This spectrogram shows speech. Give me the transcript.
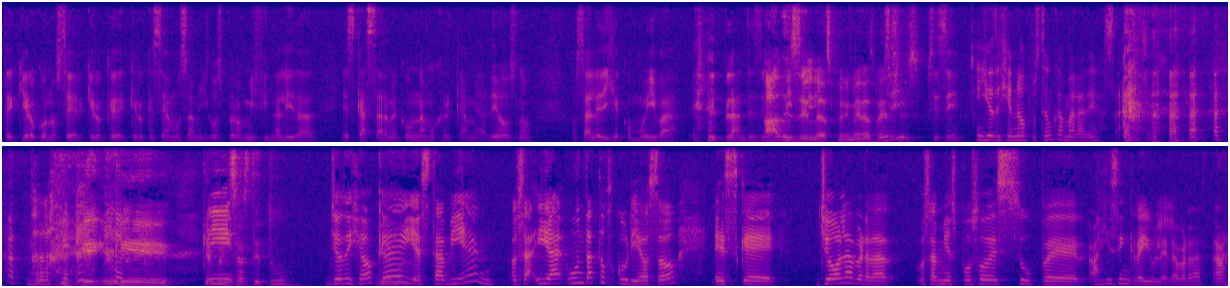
te quiero conocer, quiero que, quiero que seamos amigos, pero mi finalidad es casarme con una mujer que ame a Dios, ¿no? O sea, le dije cómo iba el plan desde Ah, desde las primeras veces. Sí, sí, Y yo dije, no, pues tengo que amar a Dios. qué, qué, pensaste tú? Yo dije, ok, está bien. O sea, y un dato curioso es que yo, la verdad, o sea, mi esposo es súper, ay, es increíble, la verdad. Ah,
